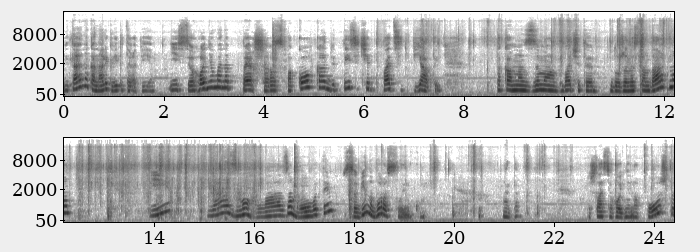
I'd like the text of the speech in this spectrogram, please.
Вітаю на каналі Квітотерапія. І сьогодні в мене перша розпаковка 2025. Така в нас зима, бачите, дуже нестандартна. І я змогла замовити собі нову рослинку. Отак. Пішла сьогодні на пошту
